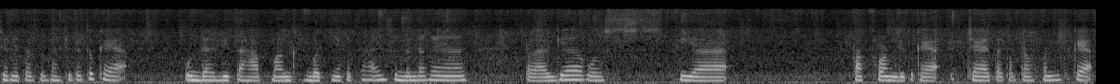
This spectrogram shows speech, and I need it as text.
cerita tentang kita tuh kayak udah di tahap mager buat nyeritain sebenarnya. Apalagi harus via platform gitu kayak chat atau telepon itu kayak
